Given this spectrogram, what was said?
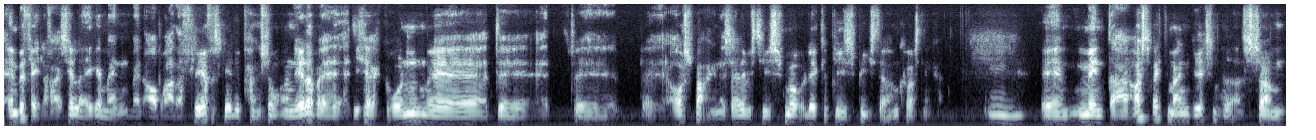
anbefaler faktisk heller ikke, at man, man opretter flere forskellige pensioner, netop af, af de her grunde, øh, at, øh, at øh, opsparingerne, særligt hvis de er små, det kan blive spist af omkostninger. Mm. Øh, men der er også rigtig mange virksomheder, som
